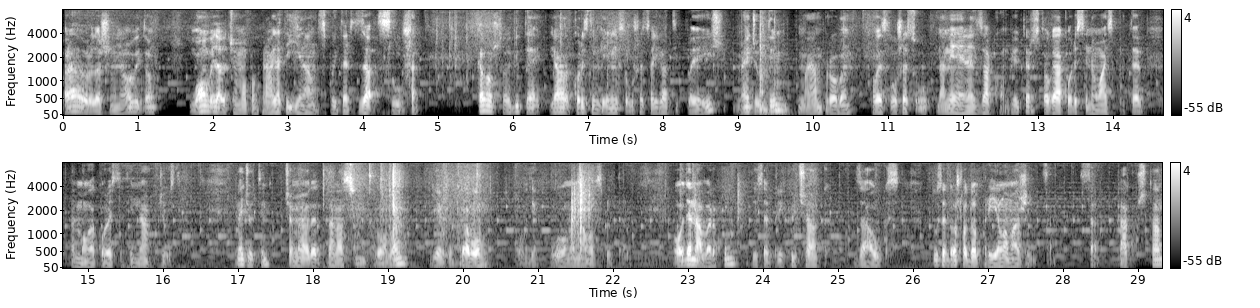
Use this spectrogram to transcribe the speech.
Hvala, dobrodošli na novi video. U ovom videu ćemo popravljati jedan splitter za sluše. Kao što vidite, ja koristim gaming sluše za igrati playish, međutim, ima jedan problem. Ove sluše su namijenjene za kompjuter, stoga ja koristim ovaj splitter da bi mogla koristiti na joystick. Međutim, čemu je ovdje danas problem, je upravo ovdje, u ovome malom splitteru. Ovdje na vrhu, gdje se priključak za AUX, tu se došlo do prijeloma žica. Sad, kako šta,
